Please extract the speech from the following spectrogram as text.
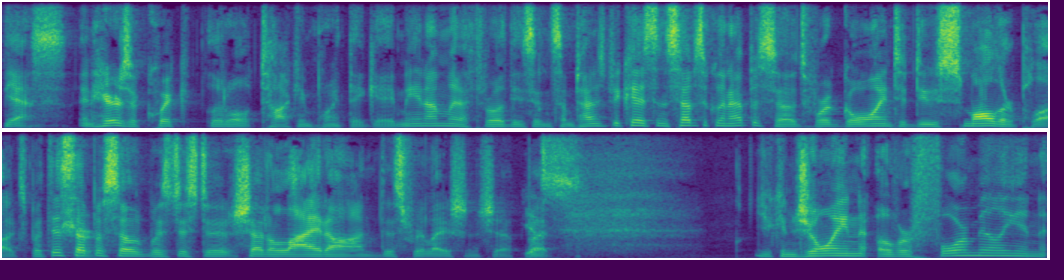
Yes. And here's a quick little talking point they gave me. And I'm going to throw these in sometimes because in subsequent episodes, we're going to do smaller plugs. But this episode was just to shed a light on this relationship. Yes. But you can join over 4 million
